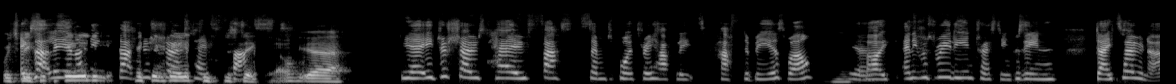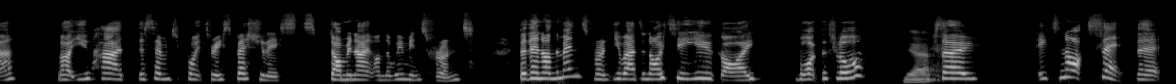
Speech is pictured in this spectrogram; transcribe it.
which makes exactly, it really, and I think that just shows really how fast. You know? Yeah. Yeah, it just shows how fast 70.3 athletes have to be as well. Yeah. Like, and it was really interesting because in Daytona, like you had the 70.3 specialists dominate on the women's front, but then on the men's front, you had an ITU guy wipe the floor. Yeah. So it's not set that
